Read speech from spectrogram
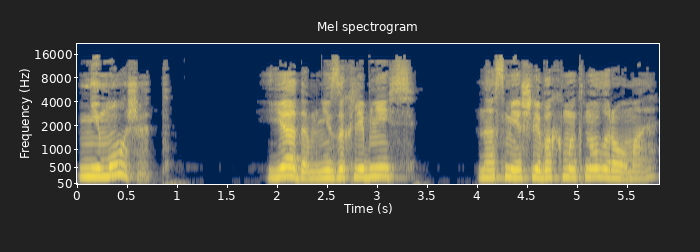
Не может. «Ядом не захлебнись!» — насмешливо хмыкнул Рома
